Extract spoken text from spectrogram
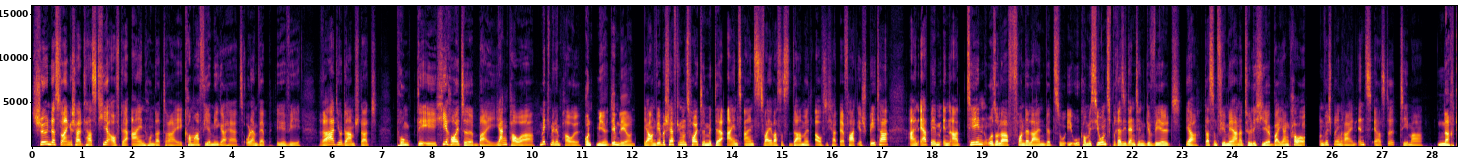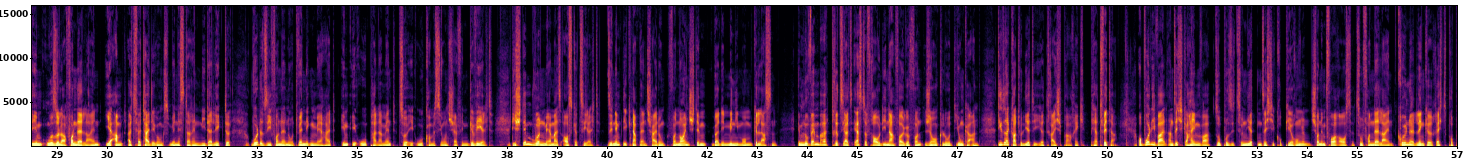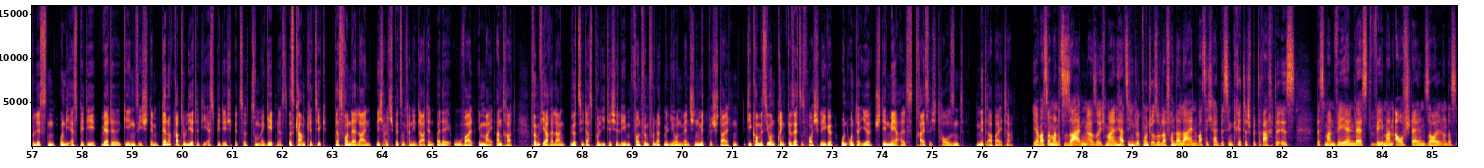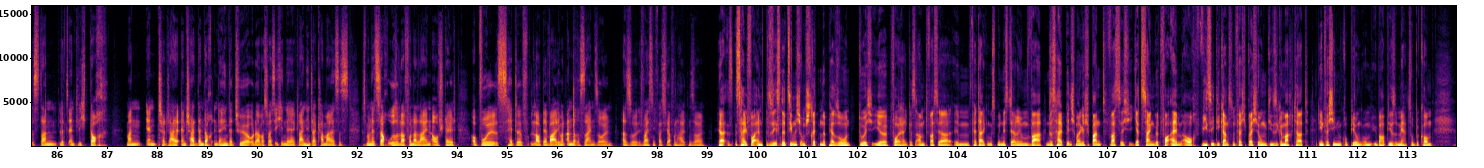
Schön, dass du eingeschaltet hast hier auf der 103,4 MHz oder im Web www.radiodarmstadt.de. Hier heute bei Young Power mit mir, dem Paul. Und mir, dem Leon. Ja, und wir beschäftigen uns heute mit der 112. Was es damit auf sich hat, erfahrt ihr später. Ein Erdbeben in Athen. Ursula von der Leyen wird zur EU-Kommissionspräsidentin gewählt. Ja, das und viel mehr natürlich hier bei Young Power. Und wir springen rein ins erste Thema. Nachdem Ursula von der Leyen ihr Amt als Verteidigungsministerin niederlegte, wurde sie von der notwendigen Mehrheit im EU-Parlament zur EU-Kommissionschefin gewählt. Die Stimmen wurden mehrmals ausgezählt. Sie nimmt die knappe Entscheidung von neun Stimmen über dem Minimum gelassen. Im November tritt sie als erste Frau die Nachfolge von Jean-Claude Juncker an. Dieser gratulierte ihr dreisprachig per Twitter. Obwohl die Wahl an sich geheim war, so positionierten sich die Gruppierungen schon im Voraus zu von der Leyen. Grüne, Linke, Rechtspopulisten und die SPD werde gegen sie stimmen. Dennoch gratulierte die SPD-Spitze zum Ergebnis. Es kam Kritik, dass von der Leyen nicht als Spitzenkandidatin bei der EU-Wahl im Mai antrat. Fünf Jahre lang wird sie das politische Leben von 500 Millionen Menschen mitgestalten. Die Kommission bringt Gesetzesvorschläge und unter ihr stehen mehr als 30.000 Mitarbeiter. Ja, was soll man dazu sagen? Also ich meine, herzlichen Glückwunsch Ursula von der Leyen. Was ich halt ein bisschen kritisch betrachte, ist, dass man wählen lässt, wen man aufstellen soll. Und das ist dann letztendlich doch, man entscheidet, dann doch in der Hintertür oder was weiß ich, in der kleinen Hinterkammer, dass, es, dass man jetzt doch Ursula von der Leyen aufstellt, obwohl es hätte laut der Wahl jemand anderes sein sollen. Also ich weiß nicht, was ich davon halten soll. Ja, es ist halt vor allem, also sie ist eine ziemlich umstrittene Person durch ihr vorheriges Amt, was ja im Verteidigungsministerium war. Und deshalb bin ich mal gespannt, was sich jetzt zeigen wird, vor allem auch, wie sie die ganzen Versprechungen, die sie gemacht hat, den verschiedenen Gruppierungen, um überhaupt diese Mehrheit zu bekommen,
